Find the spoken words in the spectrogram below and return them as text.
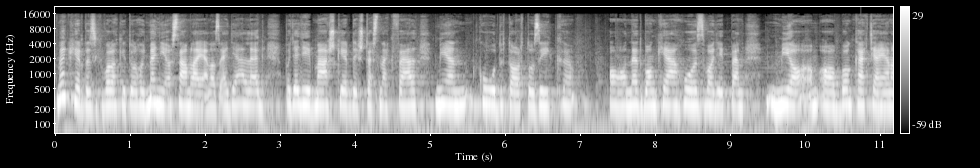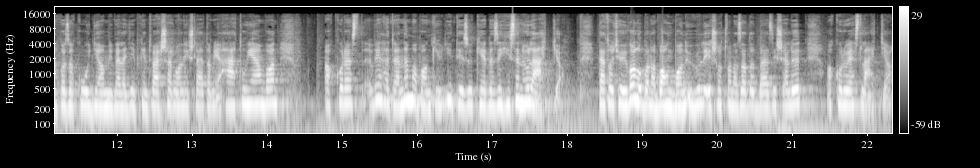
megkérdezik valakitől, hogy mennyi a számláján az egyenleg, vagy egyéb más kérdést tesznek fel, milyen kód tartozik a netbankjához, vagy éppen mi a, a bankkártyájának az a kódja, amivel egyébként vásárolni is lehet, ami a hátulján van, akkor azt vélhetően nem a banki ügyintéző kérdezi, hiszen ő látja. Tehát, hogyha ő valóban a bankban ül, és ott van az adatbázis előtt, akkor ő ezt látja.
